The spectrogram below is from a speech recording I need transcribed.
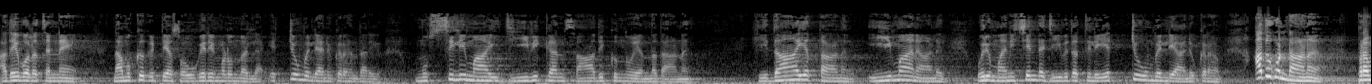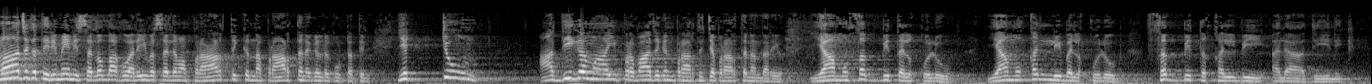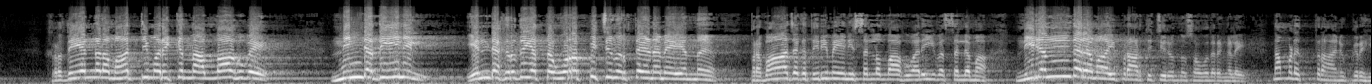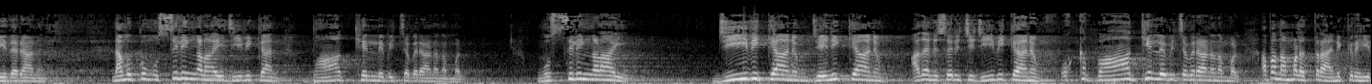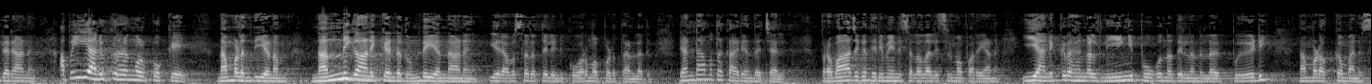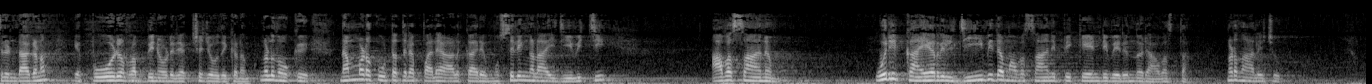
അതേപോലെ തന്നെ നമുക്ക് കിട്ടിയ സൗകര്യങ്ങളൊന്നുമല്ല. ഏറ്റവും വലിയ അനുഗ്രഹം എന്താ അറിയോ? മുസ്ലിമായി ജീവിക്കാൻ സാധിക്കുന്നു എന്നതാണ്. ഹിദായത്താണ് ഈമാനാണ് ഒരു മനുഷ്യന്റെ ജീവിതത്തിലെ ഏറ്റവും വലിയ അനുഗ്രഹം. അതുകൊണ്ടാണ് പ്രവാചക തിരുമേനി സല്ലാഹു അലൈ വസ്ലമ പ്രാർത്ഥിക്കുന്ന പ്രാർത്ഥനകളുടെ കൂട്ടത്തിൽ ഏറ്റവും അധികമായി പ്രവാചകൻ പ്രാർത്ഥിച്ച പ്രാർത്ഥന എന്താ അറിയോ? യാ മുസബിത്തൽ കുലൂബ് യാ മുഖല്ലിബൽ കുലൂബ് സബ്ബിത്ത് കൽബി അലാ ദീനിക്. ഹൃദയങ്ങളെ മാറ്റിമറിക്കുന്ന അള്ളാഹുവേ നിന്റെ ദീനിൽ എന്റെ ഹൃദയത്തെ ഉറപ്പിച്ചു നിർത്തേണമേ എന്ന് പ്രവാചക തിരുമേനി സല്ലാഹു അലൈ വസല്ലമ നിരന്തരമായി പ്രാർത്ഥിച്ചിരുന്നു സഹോദരങ്ങളെ. നമ്മൾ എത്ര അനുഗ്രഹീതരാണ്. നമുക്ക് മുസ്ലിങ്ങളായി ജീവിക്കാൻ ഭാഗ്യം ലഭിച്ചവരാണ് നമ്മൾ. മുസ്ലിങ്ങളായി ജീവിക്കാനും ജനിക്കാനും അതനുസരിച്ച് ജീവിക്കാനും ഒക്കെ ഭാഗ്യം ലഭിച്ചവരാണ് നമ്മൾ. അപ്പൊ നമ്മൾ എത്ര അനുഗ്രഹീതരാണ്. അപ്പൊ ഈ അനുഗ്രഹങ്ങൾക്കൊക്കെ നമ്മൾ എന്ത് ചെയ്യണം? നന്ദി കാണിക്കേണ്ടതുണ്ട് എന്നാണ് ഈ ഒരു അവസരത്തിൽ എനിക്ക് ഓർമ്മപ്പെടുത്താനുള്ളത്. രണ്ടാമത്തെ കാര്യം എന്താ വെച്ചാൽ പ്രവാചക തിരുമേനി സല്ല അലൈഹി വസല്ലമ പറയാണ് ഈ അനുഗ്രഹങ്ങൾ നീങ്ങിപ്പോകുന്നതിൽ നിന്നുള്ള ഒരു പേടി നമ്മുടെ ഒക്കെ മനസ്സിലുണ്ടാകണം. എപ്പോഴും റബ്ബിനോട് രക്ഷ ചോദിക്കണം. നിങ്ങൾ നോക്ക് നമ്മുടെ കൂട്ടത്തിലെ പല ആൾക്കാരും മുസ്ലിങ്ങളായി ജീവിച്ച് അവസാനം ഒരു കയറിൽ ജീവിതം അവസാനിപ്പിക്കേണ്ടി വരുന്ന ഒരവസ്ഥ ഇവിടെ ആലോചിച്ചു.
